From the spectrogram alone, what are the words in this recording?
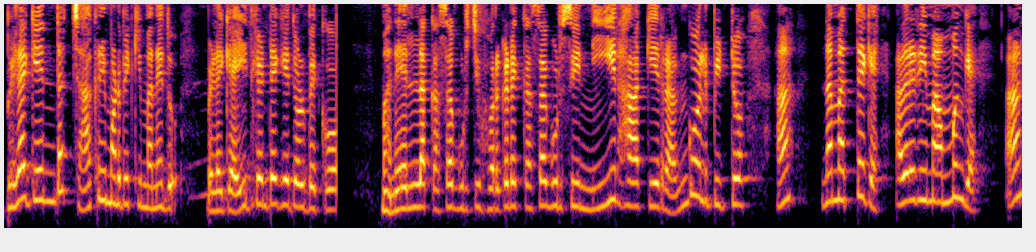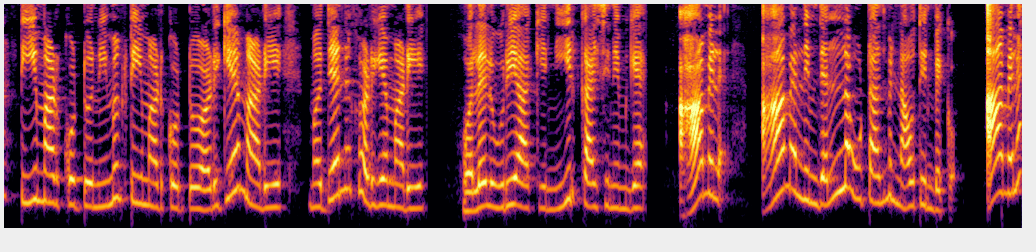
ಬೆಳಗ್ಗೆಯಿಂದ ಚಾಕ್ರಿ ಮಾಡ್ಬೇಕು ಈ ಮನೆದು. ಬೆಳಗ್ಗೆ ಐದು ಗಂಟೆಗೆ ಎದ್ದೊಳ್ಬೇಕು. ಮನೆಯೆಲ್ಲ ಕಸ ಗುಡಿಸಿ, ಹೊರಗಡೆ ಕಸ ಗುಡಿಸಿ, ನೀರು ಹಾಕಿ, ರಂಗೋಲಿ ಬಿಟ್ಟು, ಆ, ನಮ್ಮ ಅತ್ತೆಗೆ, ಆದರೆ ನಿಮ್ಮ ಅಮ್ಮಂಗೆ, ಆ, ಟೀ ಮಾಡಿಕೊಟ್ಟು, ನಿಮಗೆ ಟೀ ಮಾಡಿಕೊಟ್ಟು, ಅಡುಗೆ ಮಾಡಿ, ಮಧ್ಯಾಹ್ನಕ್ಕೂ ಅಡುಗೆ ಮಾಡಿ ಒಲೆಯಲ್ಲಿ ಉರಿ ಹಾಕಿ, ನೀರು ಕಾಯಿಸಿ ನಿಮಗೆ. ಆಮೇಲೆ ಆಮೇಲೆ ನಿಮ್ದೆಲ್ಲ ಊಟ ಆದ್ಮೇಲೆ ನಾವು ತಿನ್ಬೇಕು. ಆಮೇಲೆ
